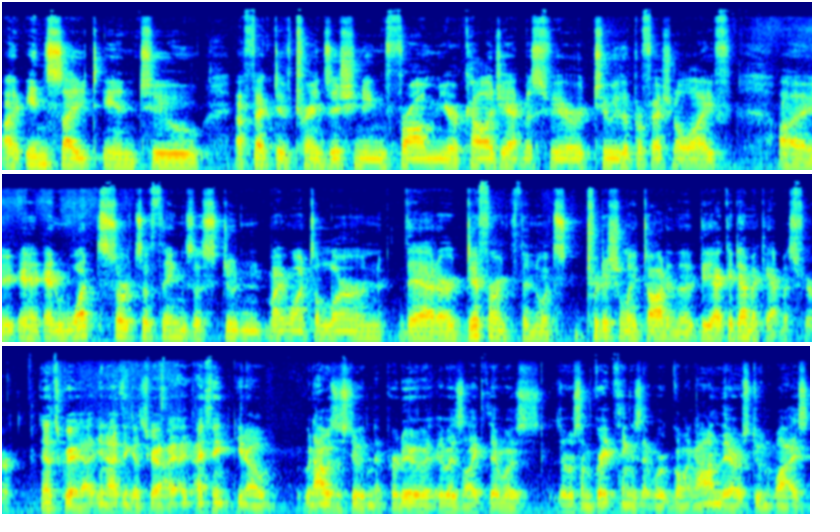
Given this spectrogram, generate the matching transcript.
uh, insight into effective transitioning from your college atmosphere to the professional life uh, and, and, what sorts of things a student might want to learn that are different than what's traditionally taught in the, the academic atmosphere. That's great. I, you know, I think that's great. I, I think you know when I was a student at Purdue, it was like there was there were some great things that were going on there student wise,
